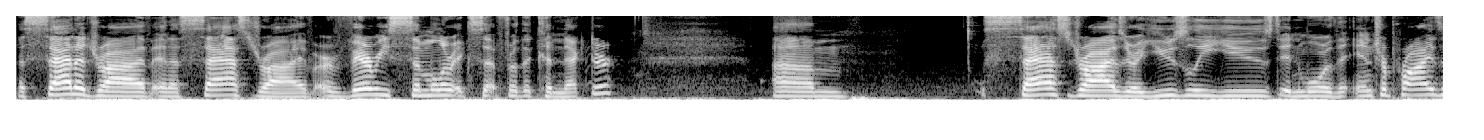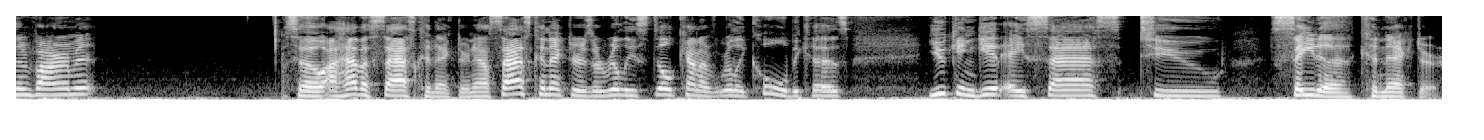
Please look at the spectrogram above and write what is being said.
a SATA drive and a SAS drive are very similar except for the connector. Um, SAS drives are usually used in more of the enterprise environment. So I have a SAS connector. Now SAS connectors are really still kind of really cool because you can get a SAS to SATA connector.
